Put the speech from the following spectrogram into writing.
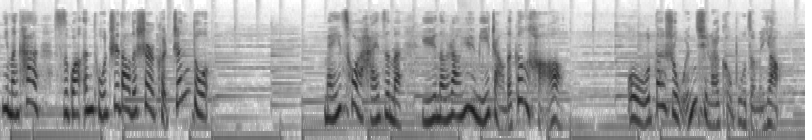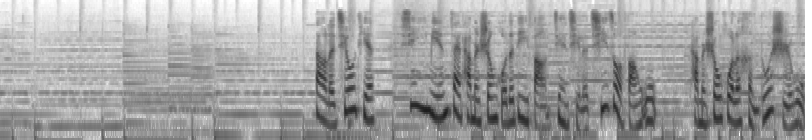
你们看，斯光恩图知道的事儿可真多。没错，孩子们，鱼能让玉米长得更好。哦，但是闻起来可不怎么样。到了秋天，新移民在他们生活的地方建起了七座房屋。他们收获了很多食物，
